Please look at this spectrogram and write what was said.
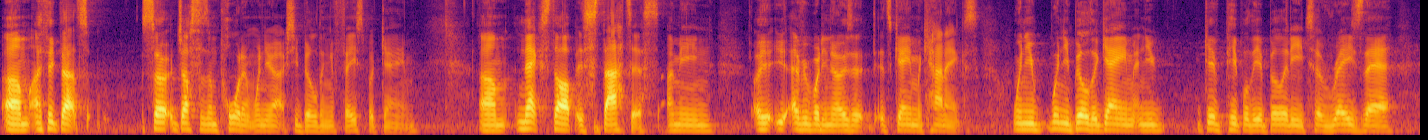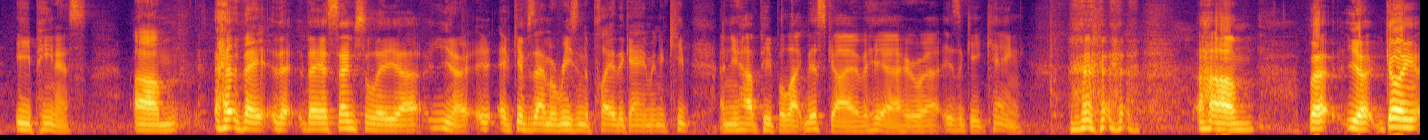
Um, I think that's so just as important when you're actually building a Facebook game. Um, next up is status. I mean, everybody knows it, it's game mechanics. When you, when you build a game and you give people the ability to raise their e-penis, um, they, they, they, essentially, uh, you know, it, it, gives them a reason to play the game and keep, and you have people like this guy over here who uh, is a geek king. um, but you know, going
